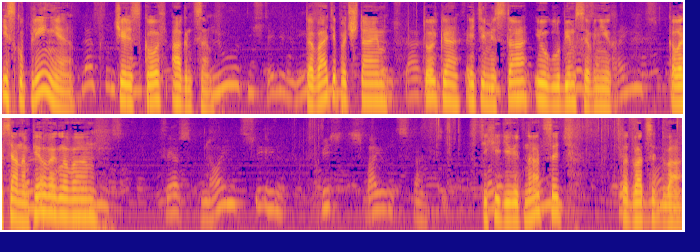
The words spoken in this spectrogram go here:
Искупление через кровь Агнца. Давайте прочитаем только эти места и углубимся в них. Колоссянам 1 глава, стихи 19 по 22.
